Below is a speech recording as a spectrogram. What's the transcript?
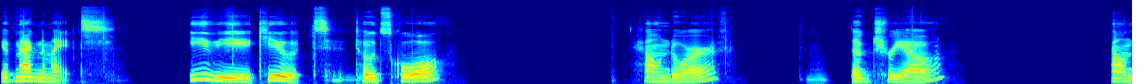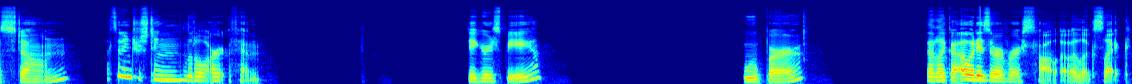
We have Magnemite, Eevee, cute, Toedscool, Houndour, Dugtrio, Houndstone. That's an interesting little art of him. Diggersby, Wooper, that like, oh, it is a reverse hollow, it looks like.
